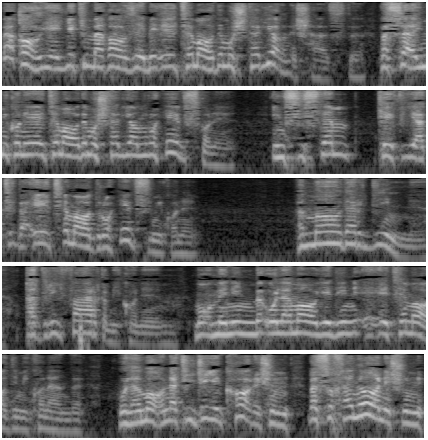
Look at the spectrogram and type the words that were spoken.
بقای یک مغازه به اعتماد مشتریانش هست و سعی می‌کنه اعتماد مشتریان رو حفظ کنه. این سیستم کیفیت و اعتماد رو حفظ می‌کنه. اما در دین قدری فرق می‌کنه. مؤمنین به علمای دین اعتماد می‌کنند. علما نتیجه کارشون و سخنانشون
